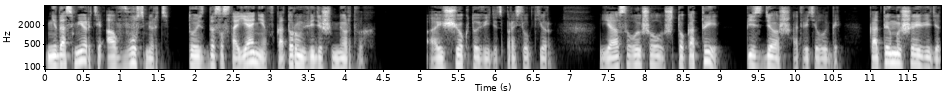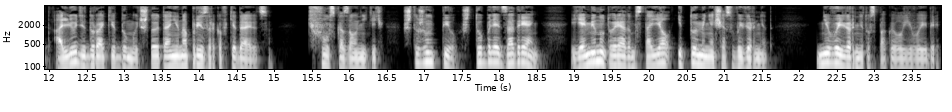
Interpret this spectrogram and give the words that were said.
Не до смерти, а в усмерть, то есть до состояния, в котором видишь мертвых. «А еще кто видит?» — спросил Кир. «Я слышал, что коты...» «Пиздешь», — ответил Игорь. «Коты мышей видят, а люди, дураки, думают, что это они на призраков кидаются». «Тьфу», — сказал Никич. «Что же он пил? Что, блядь, за дрянь? Я минуту рядом стоял, и то меня сейчас вывернет». «Не вывернет», — успокоил его Игорь.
